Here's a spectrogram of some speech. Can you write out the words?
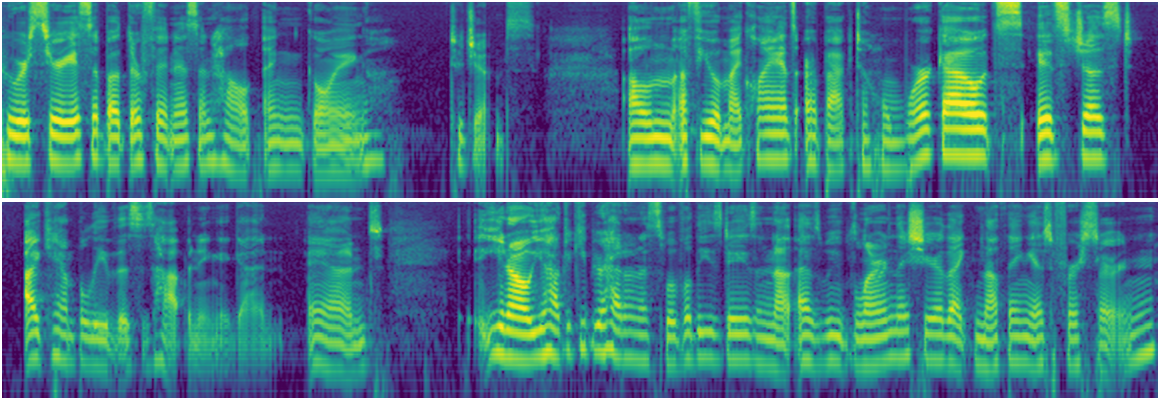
who are serious about their fitness and health and going to gyms. Um, a few of my clients are back to home workouts. It's just, I can't believe this is happening again. And, you know, you have to keep your head on a swivel these days. And not, as we've learned this year, like nothing is for certain.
